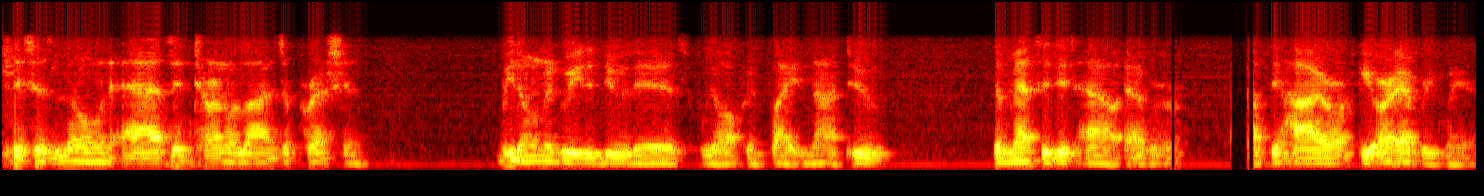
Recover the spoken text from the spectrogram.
This is known as internalized oppression. We don't agree to do this. We often fight not to. The messages, however, of the hierarchy are everywhere.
